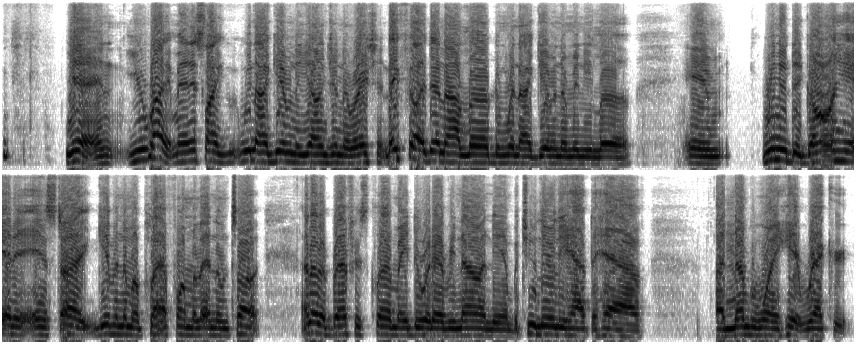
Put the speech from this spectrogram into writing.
Yeah, and you're right, man. It's like we're not giving the young generation. They feel like they're not loved, and we're not giving them any love. And we need to go ahead and start giving them a platform and letting them talk. I know the Breakfast Club may do it every now and then, but you literally have to have a number one hit record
